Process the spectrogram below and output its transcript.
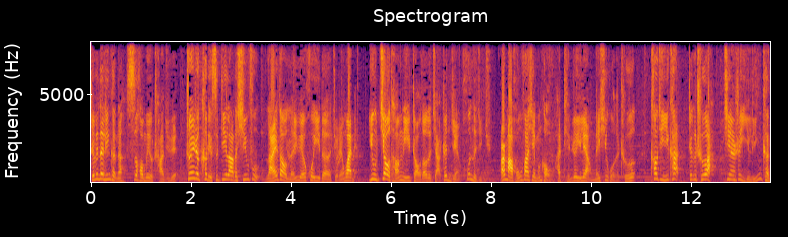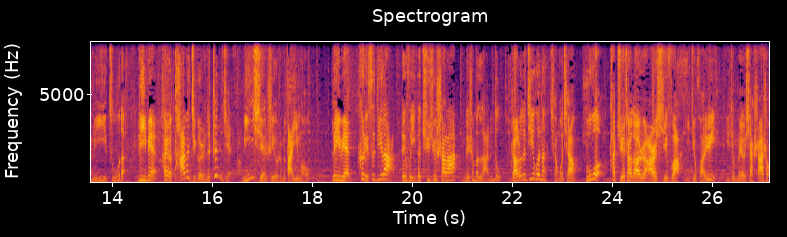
这边的林肯呢，丝毫没有察觉，追着克里斯蒂娜的心腹来到能源会议的酒店外面，用教堂里找到的假证件混了进去。而马红发现门口还停着一辆没熄火的车，靠近一看，这个车啊，竟然是以林肯名义租的，里面还有他们几个人的证件，明显是有什么大阴谋。另一边，克里斯蒂娜对付一个区区沙拉没什么难度，找了个机会呢抢过枪。不过他觉察到这儿媳妇啊已经怀孕，也就没有下杀手。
